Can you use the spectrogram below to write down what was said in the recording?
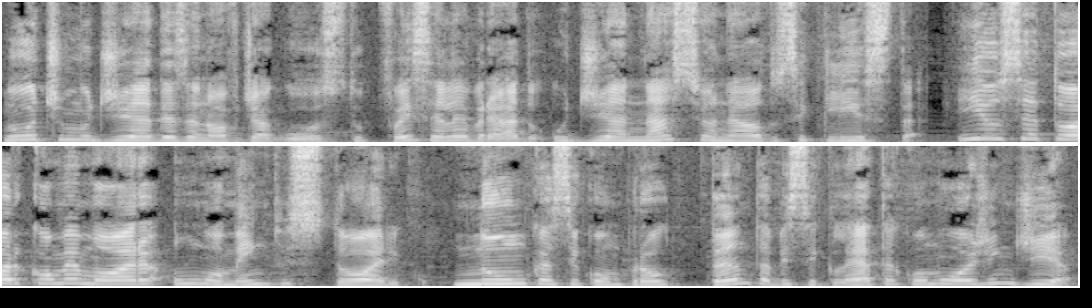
No último dia 19 de agosto, foi celebrado o Dia Nacional do Ciclista e o setor comemora um momento histórico. Nunca se comprou tanta bicicleta como hoje em dia.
